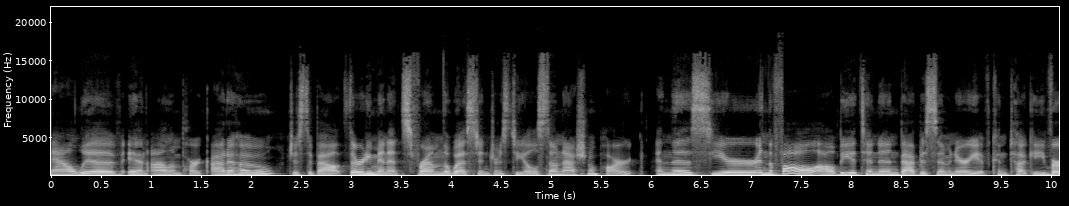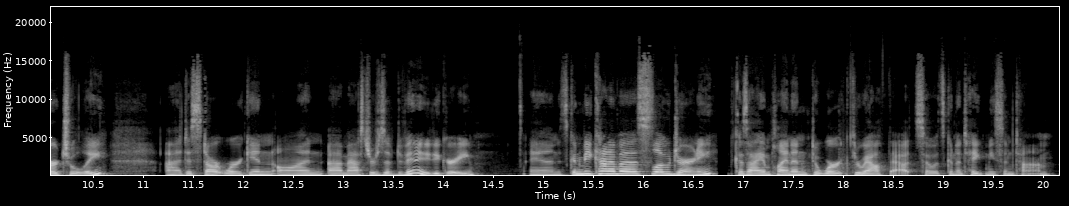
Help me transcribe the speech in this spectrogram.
Now live in Island Park, Idaho, just about 30 minutes from the west entrance to Yellowstone National Park. And this year in the fall, I'll be attending Baptist Seminary of Kentucky virtually uh, to start working on a Master's of Divinity degree. And it's going to be kind of a slow journey because I am planning to work throughout that. So it's going to take me some time.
